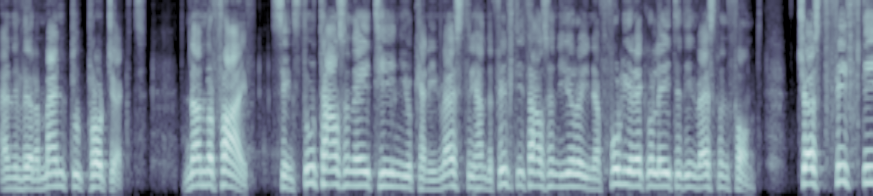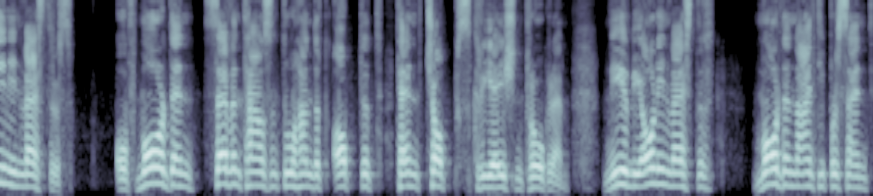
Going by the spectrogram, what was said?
an environmental project. Number five, since 2018 you can invest 350,000 euro in a fully regulated investment fund. Just 15 investors of more than 7,200 opted 10 jobs creation program. Nearly all investors, more than 90%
